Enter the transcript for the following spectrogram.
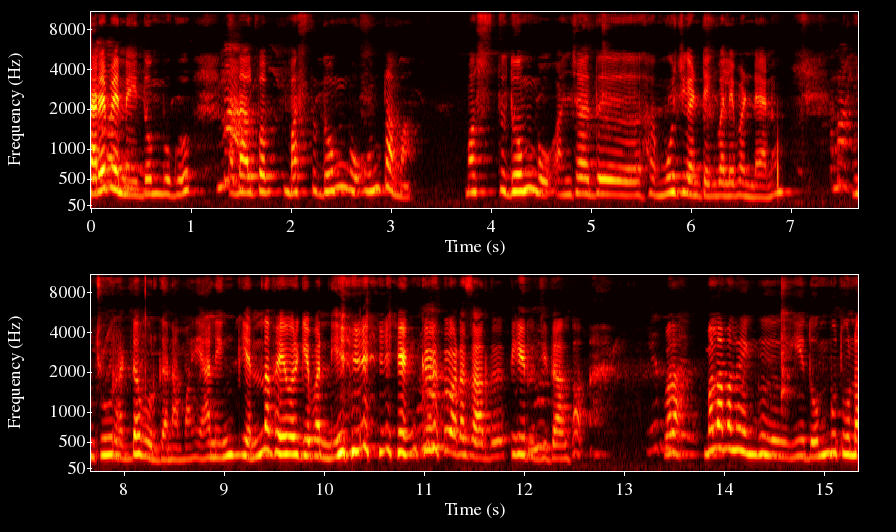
ತರೆಬೇನೆ ಈ ದೊಂಬುಗು. ಅದು ಅಲ್ಪ ಮಸ್ತ್ ದೊಂಬು, ಉಂಟಮ್ಮ. ಮಸ್ತ್ ದೊಂಬು. ಅಂಜಾದ ಮೂಜಿ ಗಂಟೆಗೆ ಬಲೆ ಬಂಡ್ಯಾನು ಒಂಚೂರು ಅಡ್ಡ ಬುರ್ಗನಮ್ಮ. ಯಾನ್ ಎಂಕ್ ಎನ್ನ ಫೇವರ್ಗೆ ಬನ್ನಿ? ಎಂಕ್ ಹೊರಸಾದು ತೀರುಜಿದಾಗ ಬಲ ಬಲ ಬಲ, ಹೆಂಗ್ ಈ ದೊಂಬು ತೂನ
